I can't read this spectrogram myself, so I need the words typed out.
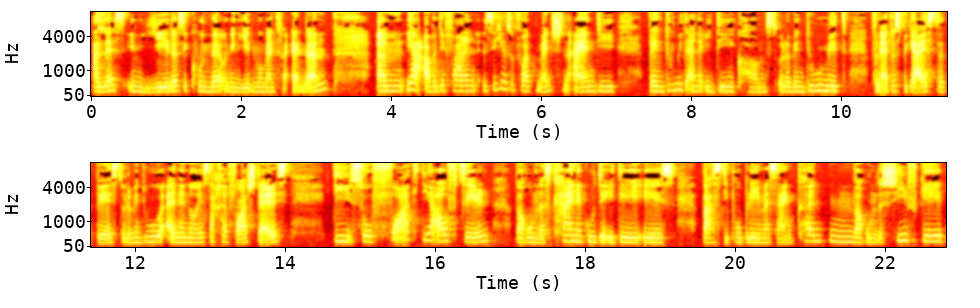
alles in jeder Sekunde und in jedem Moment verändern. Ähm, ja, aber dir fallen sicher sofort Menschen ein, die, wenn du mit einer Idee kommst oder wenn du mit von etwas begeistert bist oder wenn du eine neue Sache vorstellst, die sofort dir aufzählen, warum das keine gute Idee ist, was die Probleme sein könnten, warum das schief geht.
